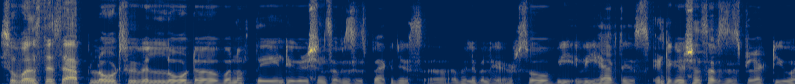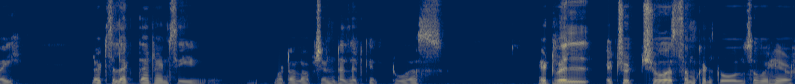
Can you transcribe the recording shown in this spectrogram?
so once this app loads we will load uh, one of the integration services packages uh, available here. So we we have this integration services project UI let's select that and see what all option does it give to us. It will it should show us some controls over here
